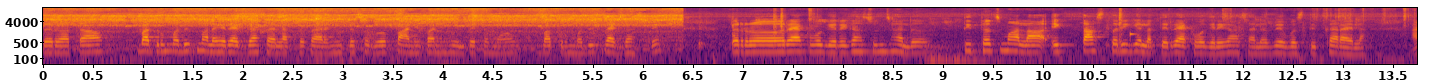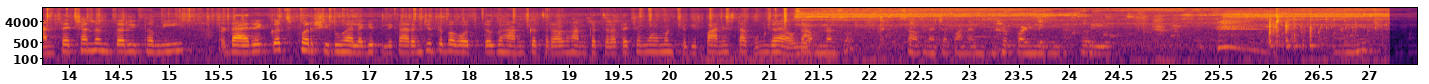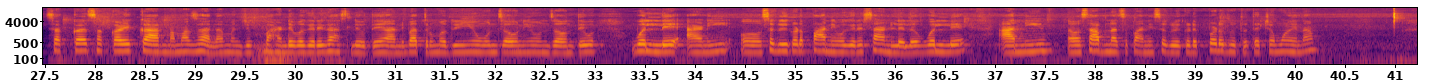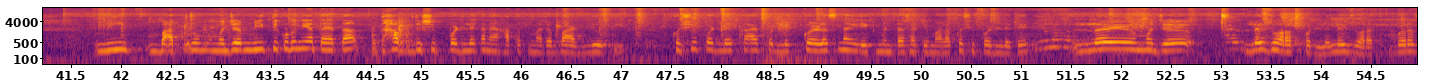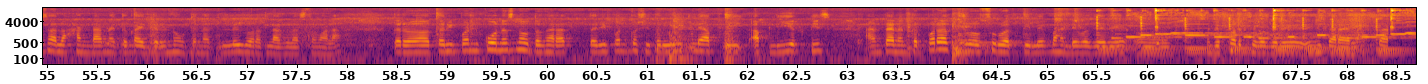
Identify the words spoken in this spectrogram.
तर आता बाथरूममध्येच मला हे रॅक घासायला लागतं कारण इथं सगळं पाणी पाणी होईल त्याच्यामुळं बाथरूममध्येच रॅक घासते. तर रॅक वगैरे घासून झालं तिथंच मला एक तास तरी गेला ते रॅक वगैरे घासायला व्यवस्थित करायला. आणि त्याच्यानंतर इथं मी डायरेक्टच फरशी धुवायला घेतली कारण जिथं बघा तिथं घाण कचरा घाण कचरा त्याच्यामुळे म्हटलं की पाणीच टाकून घ्यावं साबणाचं साबणाच्या पाण्यात घर पडले मी आणि सकाळ सकाळ एक कारनामा झाला म्हणजे भांडे वगैरे घासले होते आणि बाथरूममधून येऊन जाऊन येऊन जाऊन ते वल्ले आणि सगळीकडं पाणी वगैरे सांडलेलं वल्ले आणि साबणाचं पाणी सगळीकडे पडत होतं. त्याच्यामुळे ना मी बाथरूम म्हणजे मी तिकडून येता येता धाप दिशी पडले का नाही हातात माझ्या बादली होती. कशी पडले काय पडले कळलंच नाही एक मिनटासाठी मला कशी पडले ते. लय म्हणजे लय जोरात पडले लय जोरात. बरं झालं हांडा नाही तर काहीतरी नव्हतं नाही तर लय जोरात लागलं असतं मला. तर तरी पण कोणच नव्हतं घरात तरी पण कशी तरी उठले आपली आपली एकटीच. आणि त्यानंतर परत सुरुवात केली भांडे वगैरे म्हणजे फरचे वगैरे हे करायला.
